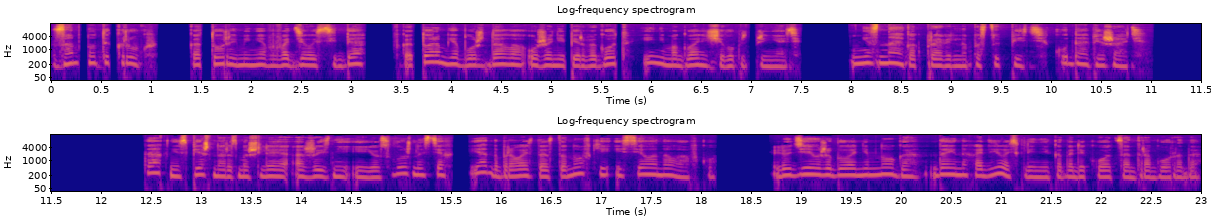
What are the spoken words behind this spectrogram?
замкнутый круг, который меня выводил из себя, в котором я блуждала уже не первый год и не могла ничего предпринять. Не знаю, как правильно поступить, куда бежать. Так, неспешно размышляя о жизни и ее сложностях, я добралась до остановки и села на лавку. Людей уже было немного, да и находилась клиника далеко от центра города.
